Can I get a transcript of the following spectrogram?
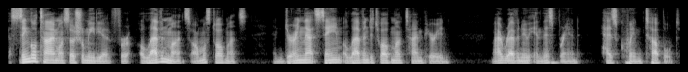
a single time on social media for 11 months, almost 12 months. And during that same 11 to 12 month time period, my revenue in this brand has quintupled.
